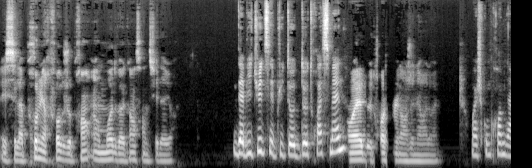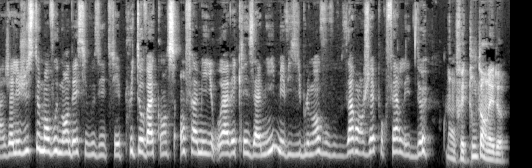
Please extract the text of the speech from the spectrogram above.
Et c'est la première fois que je prends un mois de vacances entier d'ailleurs. D'habitude, c'est plutôt 2-3 semaines Ouais, 2-3 semaines en général, ouais. Ouais, je comprends bien. J'allais justement vous demander si vous étiez plutôt vacances en famille ou avec les amis, mais visiblement, vous vous arrangez pour faire les deux. On fait tout le temps les deux.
